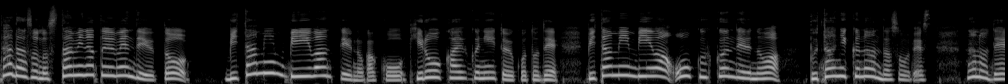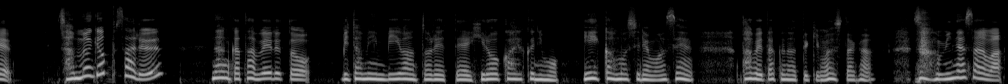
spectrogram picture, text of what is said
ただそのスタミナという面で言うとビタミン B1 っていうのがこう疲労回復にいいということでビタミン B1 多く含んでいるのは豚肉なんだそうです。なのでサムギョプサル？なんか食べるとビタミン B1 取れて疲労回復にもいいかもしれません。食べたくなってきましたが。さあ皆さんは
